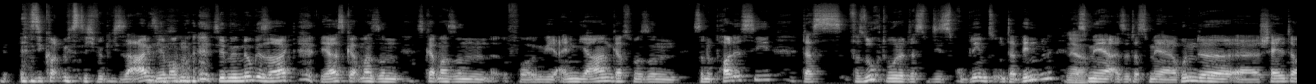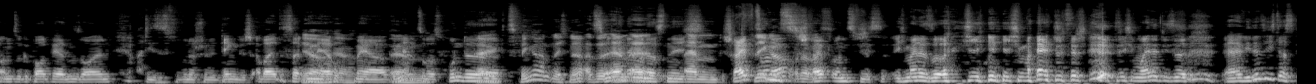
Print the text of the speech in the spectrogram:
sie konnten mir es nicht wirklich sagen. Sie haben auch mal, sie haben mir nur gesagt, ja, es gab mal so ein, es gab mal so ein, vor irgendwie einigen Jahren gab es mal so ein, so eine Policy, dass versucht wurde, dass dieses Problem zu unterbinden, ja. dass mehr, also dass mehr Hunde, äh, Shelter und so gebaut werden sollen. Ach, dieses wunderschöne Denglisch. Aber das hat ja, mehr, ja. mehr, wie ähm, nennt sowas, Hunde. Äh, zwingend nicht, ne? Also, ähm, äh, das nicht. Ähm, schreibt Pfleger, uns, schreibt was? uns, wie es, ich meine so, ich meine, ich meine diese, äh, wie nennt sich das,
